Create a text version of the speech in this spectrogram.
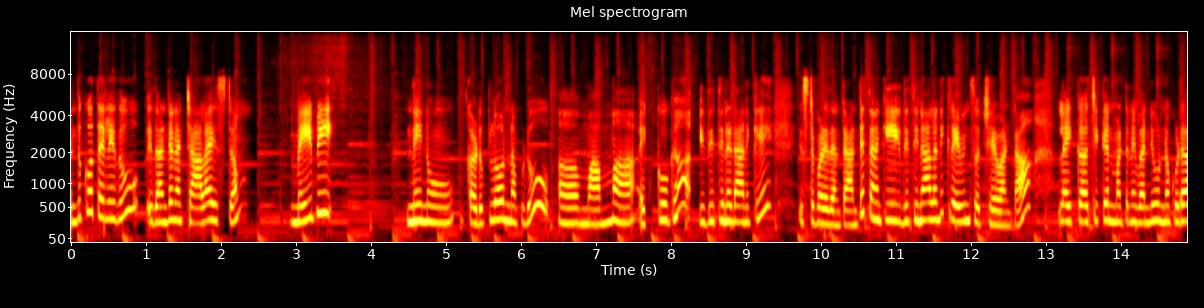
ఎందుకో తెలీదు. ఇదంటే నాకు చాలా ఇష్టం. మేబీ నేను కడుపులో ఉన్నప్పుడు మా అమ్మ ఎక్కువగా ఇది తినడానికే ఇష్టపడేదంట. అంటే తనకి ఇది తినాలని క్రేవింగ్స్ వచ్చేవంట. లైక్ చికెన్ మటన్ ఇవన్నీ ఉన్నా కూడా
